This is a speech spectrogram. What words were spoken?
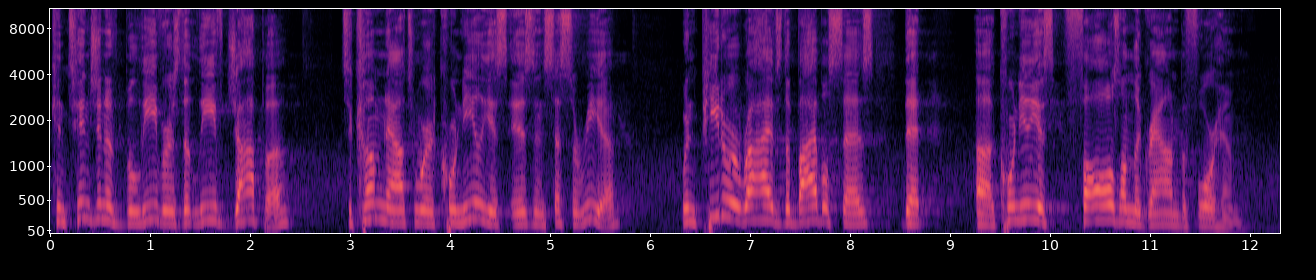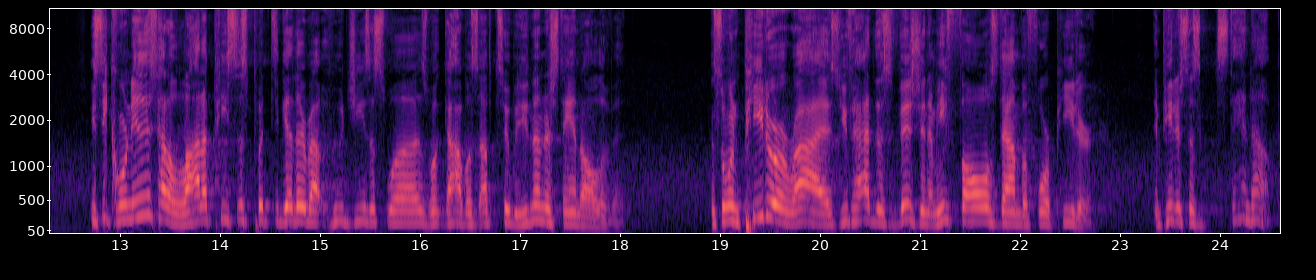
contingent of believers that leave Joppa to come now to where Cornelius is in Caesarea. When Peter arrives, the Bible says that uh, Cornelius falls on the ground before him. You see, Cornelius had a lot of pieces put together about who Jesus was, what God was up to, but he didn't understand all of it. And so when Peter arrives, you've had this vision. I mean, he falls down before Peter. And Peter says, Stand up.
